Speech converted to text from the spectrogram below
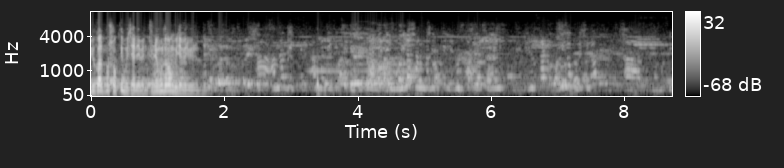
বিকল্প শক্তি বুঝে দেবেন, তৃণমূল এবং বিজেপির বিরুদ্ধে আহ, আমরা দেখতে আমরা দেখেছি যে যে মহিলা সাংবাদিককে হেনস্থা করেছিলেন হেনস্থার অভিযোগ উঠেছিল সিপিএম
